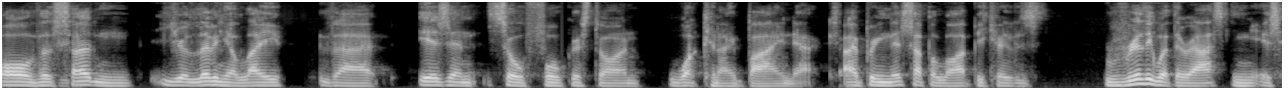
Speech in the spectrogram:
all of a mm-hmm. sudden you're living a life that isn't so focused on what can i buy next i bring this up a lot because really what they're asking is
